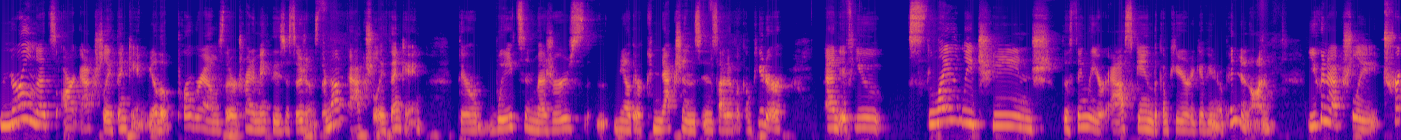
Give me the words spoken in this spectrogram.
neural nets aren't actually thinking. You know, the programs that are trying to make these decisions, they're not actually thinking. They're weights and measures, you know, they're connections inside of a computer. And if you slightly change the thing that you're asking the computer to give you an opinion on, you can actually trick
